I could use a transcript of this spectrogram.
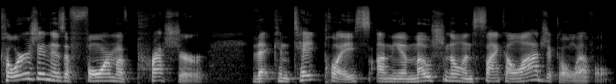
Coercion is a form of pressure that can take place on the emotional and psychological level,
